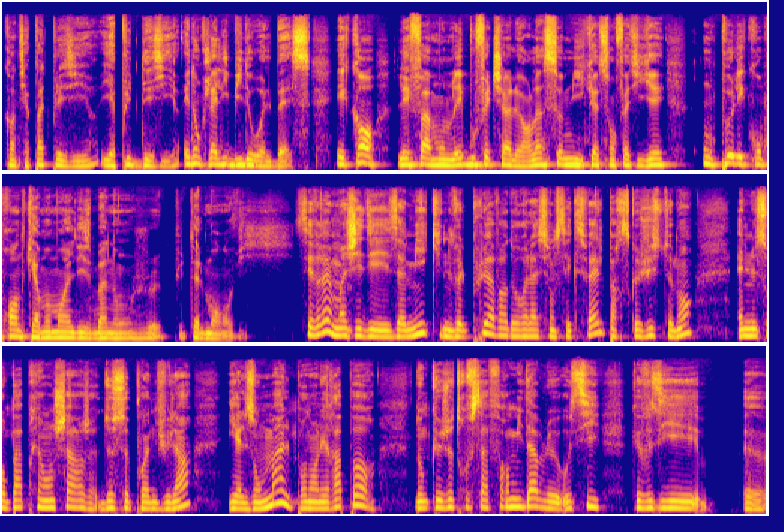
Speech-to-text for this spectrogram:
quand il n'y a pas de plaisir, il n'y a plus de désir. Et donc la libido, elle baisse. Et quand les femmes ont les bouffées de chaleur, l'insomnie, qu'elles sont fatiguées, on peut les comprendre qu'à un moment, elles disent Bah non, je n'ai plus tellement envie. C'est vrai, moi j'ai des amis qui ne veulent plus avoir de relations sexuelles parce que justement, elles ne sont pas prises en charge de ce point de vue-là et elles ont mal pendant les rapports. Donc je trouve ça formidable aussi que vous ayez euh,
